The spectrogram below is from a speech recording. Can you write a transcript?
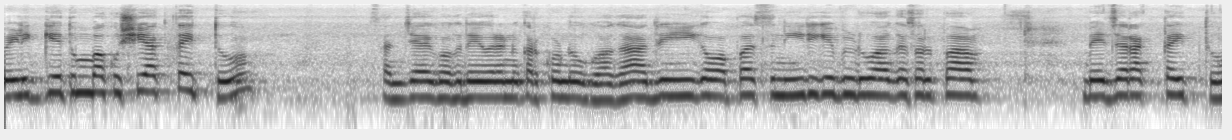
ಬೆಳಿಗ್ಗೆ ತುಂಬ ಖುಷಿ ಆಗ್ತಾ ಇತ್ತು. ಸಂಜೆ ಆಗುವಾಗ ದೇವರನ್ನು ಕರ್ಕೊಂಡು ಹೋಗುವಾಗ. ಆದರೆ ಈಗ ವಾಪಸ್ ನೀರಿಗೆ ಬಿಡುವಾಗ ಸ್ವಲ್ಪ ಬೇಜಾರಾಗ್ತಾ ಇತ್ತು.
